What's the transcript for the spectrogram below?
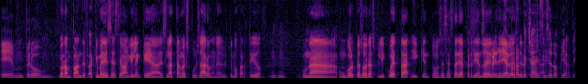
eh, pero. Goran Pandev. Aquí me dice Esteban Guilen que a Zlatan lo expulsaron en el último partido. Una, un golpe sobre Aspilicueta y que entonces se estaría perdiendo Se el perdería el inicio este repechaje, se lo pierde.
